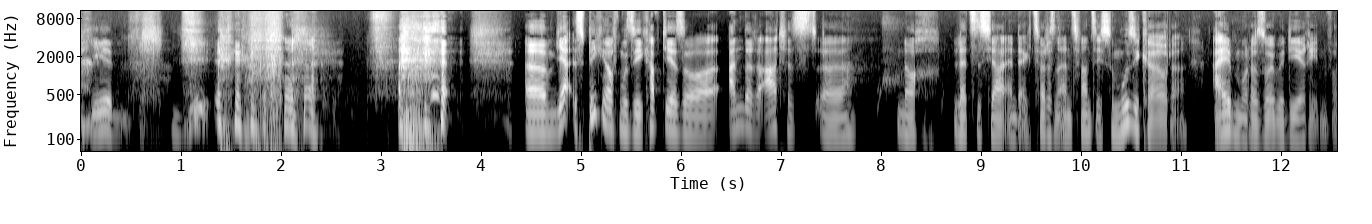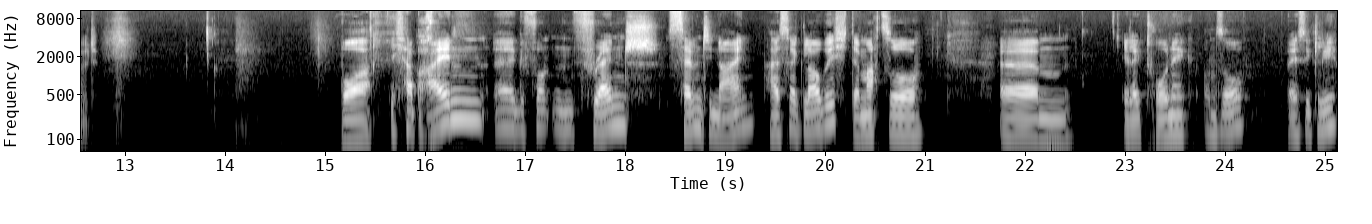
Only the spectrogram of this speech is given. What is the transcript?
jeden. Je. ähm, ja, speaking of Musik, habt ihr so andere Artists äh, noch letztes Jahr entdeckt, 2021, so Musiker oder Alben oder so, über die ihr reden wollt? Boah, ich habe einen äh, gefunden, French 79 heißt er, glaube ich. Der macht so ähm, Elektronik und so, basically.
